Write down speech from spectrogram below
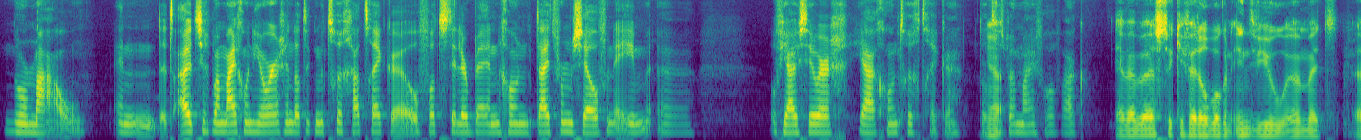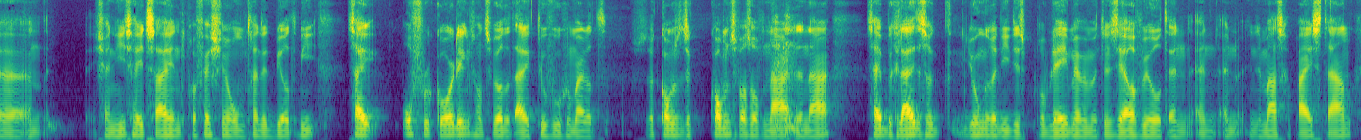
normaal. En het uitzicht bij mij gewoon heel erg in dat ik me terug ga trekken of wat stiller ben. Gewoon tijd voor mezelf neem. eh, of juist heel erg, ja, gewoon terugtrekken. Dat Ja. is bij mij vooral vaak. Ja, we hebben een stukje verderop ook een interview eh, met eh, een Janice heet zij, een professional omtrent dit beeld. Die, zij off recordings, want ze wilde het eigenlijk toevoegen, maar dat ze kwam, ze kwam ze pas op na, daarna. Zij begeleidt dus ook jongeren die dus problemen hebben met hun zelfbeeld en, en, en in de maatschappij staan.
